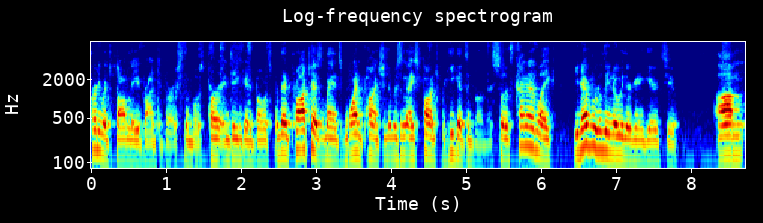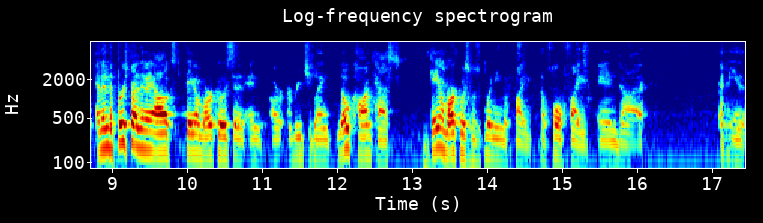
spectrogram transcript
pretty much dominated Brad Tavares for the most part and didn't get a bonus. But then Prochazka lands one punch and it was a nice punch, but he gets a bonus. So it's kind of like you never really know who they're going to give it to. Um, and then the first fight of the night, Alex Dale Marcos and, and Aoriqileng, Lang, no contest. Daniel Marcos was winning the fight, the whole fight, and uh, I mean,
